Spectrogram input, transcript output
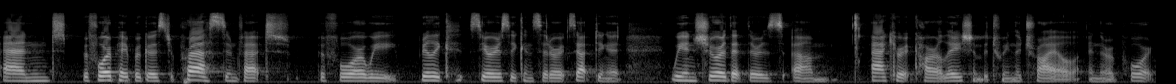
And before a paper goes to press, in fact, before we really seriously consider accepting it, we ensure that there's um, accurate correlation between the trial and the report.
